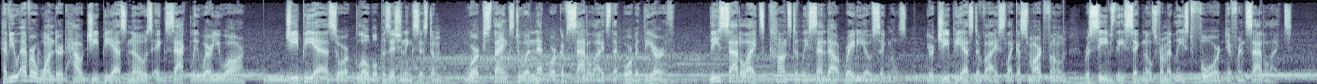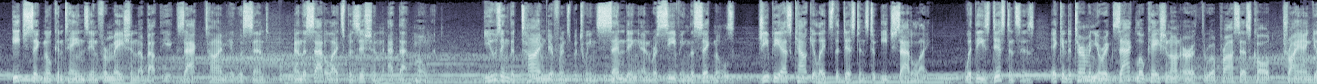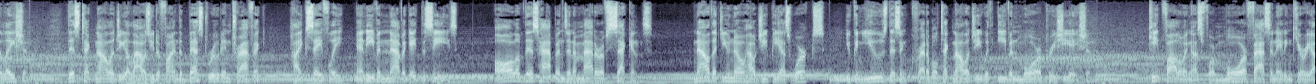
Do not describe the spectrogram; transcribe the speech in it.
Have you ever wondered how GPS knows exactly where you are? GPS, or Global Positioning System, works thanks to a network of satellites that orbit the Earth. These satellites constantly send out radio signals. Your GPS device, like a smartphone, receives these signals from at least four different satellites. Each signal contains information about the exact time it was sent and the satellite's position at that moment. Using the time difference between sending and receiving the signals, GPS calculates the distance to each satellite. With these distances, it can determine your exact location on Earth through a process called triangulation. This technology allows you to find the best route in traffic, hike safely, and even navigate the seas. All of this happens in a matter of seconds. Now that you know how GPS works, you can use this incredible technology with even more appreciation. Keep following us for more fascinating curiosities.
